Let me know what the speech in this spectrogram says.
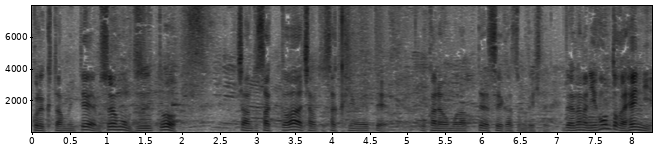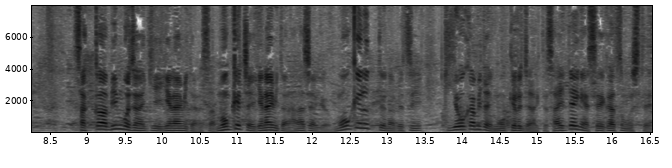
コレクターもいてそれはもうずっとちゃんと作家はちゃんと作品を得てお金をもらって生活もできてでなんか日本とか変に作家は貧乏じゃなきゃいけないみたいなさ儲けちゃいけないみたいな話だけど儲けるっていうのは別に起業家みたいに儲けるんじゃなくて最低限生活もして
